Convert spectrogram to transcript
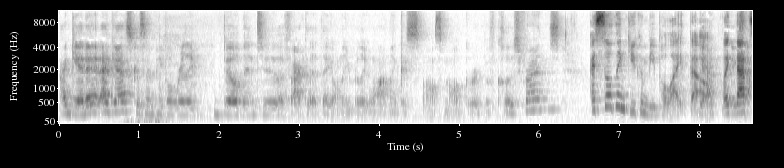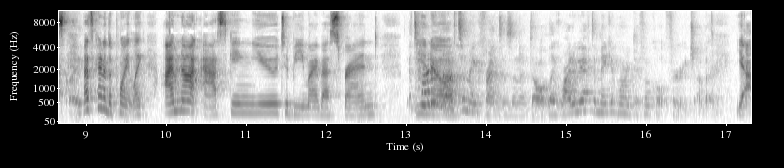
I get it, I guess, because some people really build into the fact that they only really want like a small small group of close friends. I still think you can be polite though. Yeah, like that's exactly. that's kind of the point. Like I'm not asking you to be my best friend. It's you hard know. enough to make friends as an adult. Like, why do we have to make it more difficult for each other? Yeah.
